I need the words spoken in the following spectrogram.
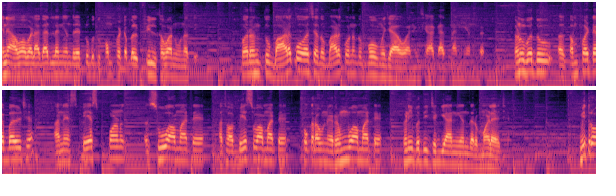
એને હવાવાળા ગાદલાની અંદર એટલું બધું કમ્ફર્ટેબલ ફીલ થવાનું નથી. પરંતુ બાળકો હશે તો બાળકોને તો બહુ મજા આવવાની છે આ ગાદલાની અંદર. ઘણું બધું કમ્ફર્ટેબલ છે અને સ્પેસ પણ સૂવા માટે અથવા બેસવા માટે, છોકરાઓને રમવા માટે ઘણી બધી જગ્યાની અંદર મળે છે. મિત્રો,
